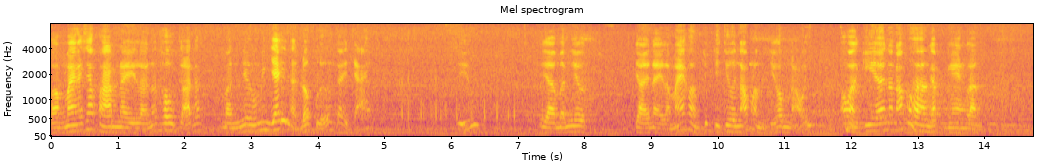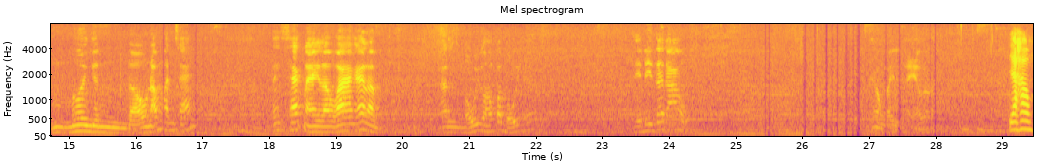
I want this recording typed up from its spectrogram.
Còn mang cái xác phàm này là nó thô kệch lắm. Mình như miếng giấy là đốt lửa cái cháy. Yếu. Giờ mình như, trời này là mát không chút chưa chưa nóng là mình chịu không nổi ở ngoài kia nó nóng hơn gấp ngàn lần. 10.000 độ nóng ánh sáng. Cái xác này là qua cái là thành bụi còn không có bụi nữa. Thì đi tới đâu? Thấy không? Bay lẹo đó dạ không.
